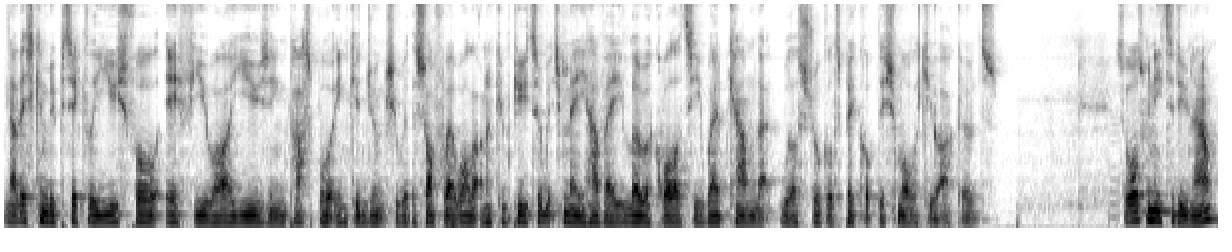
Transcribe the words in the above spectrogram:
Now this can be particularly useful if you are using Passport in conjunction with a software wallet on a computer which may have a lower quality webcam that will struggle to pick up the smaller QR codes. So all we need to do now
